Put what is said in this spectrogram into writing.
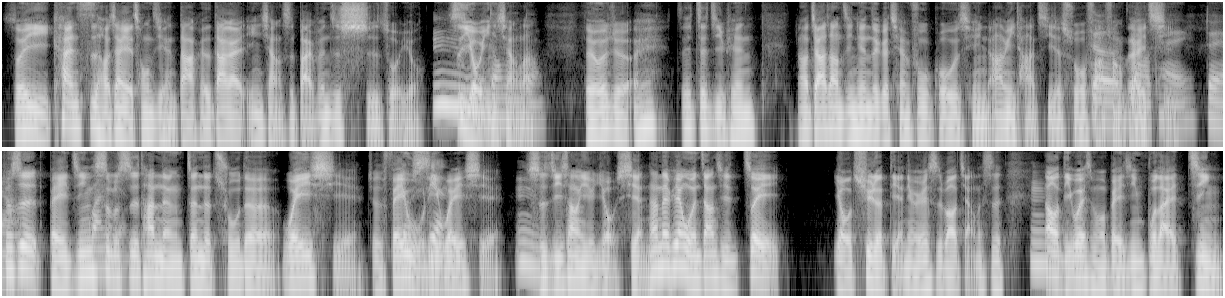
所以看似好像也冲击很大，可是大概影响是百分之十左右，嗯，是有影响啦。对，我就觉得，哎、这这几篇，然后加上今天这个前副国务卿阿米塔基的说法放在一起，对啊，就是北京是不是它能真的出的威胁，就是非武力威胁，嗯实际上也有限。那那篇文章其实最有趣的点，《纽约时报》讲的是，嗯到底为什么北京不来进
